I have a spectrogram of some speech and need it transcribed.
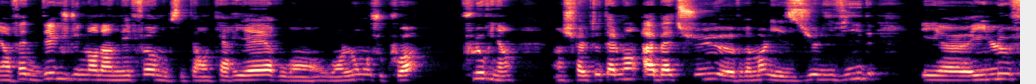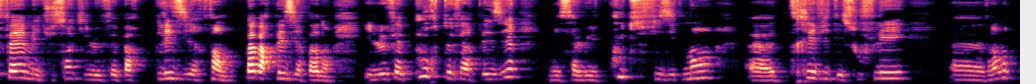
Et en fait, dès que je lui demande un effort, donc c'était en carrière ou en, ou en longe ou quoi, plus rien un cheval totalement abattu, euh, vraiment les yeux livides. Euh, et, il le fait, mais tu sens qu'il le fait par plaisir. Enfin, pas par plaisir, pardon. Il le fait pour te faire plaisir, mais ça lui coûte physiquement, euh, très vite essoufflé. vraiment,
